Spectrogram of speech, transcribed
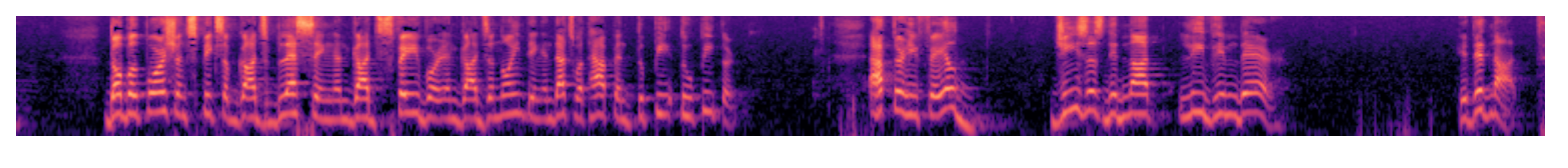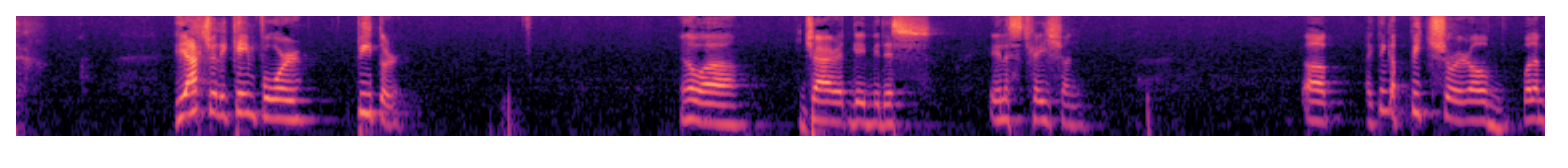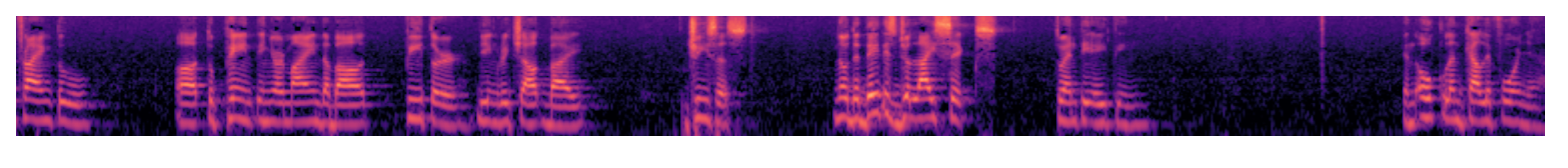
Double portion speaks of God's blessing and God's favor and God's anointing, and that's what happened to, P- to Peter. After he failed, Jesus did not leave him there. He did not. He actually came for Peter. You know, uh, gave me this illustration. Uh, I think, a picture of what I'm trying to, uh, to paint in your mind about Peter being reached out by Jesus. No, the date is July 6, 2018, in Oakland, California.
